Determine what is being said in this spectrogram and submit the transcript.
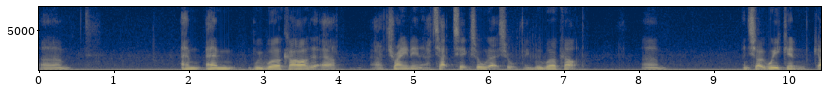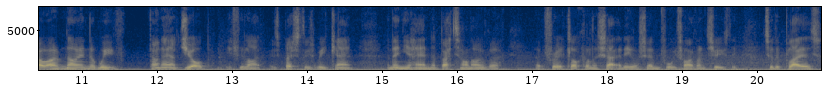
Um, and and we work hard at our, our training, our tactics, all that sort of thing. We work hard, um, and so we can go home knowing that we've done our job, if you like, as best as we can. And then you hand the baton over at three o'clock on a Saturday or seven forty-five on a Tuesday to the players.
